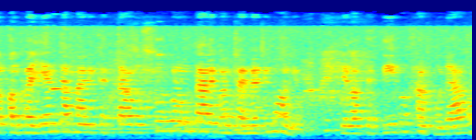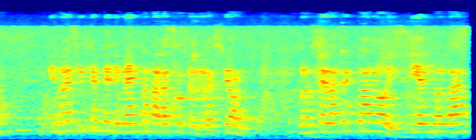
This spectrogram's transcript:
los contrayentes han manifestado su voluntad de contra el matrimonio, que los testigos han jurado que no existe impedimento para su celebración. Proceda efectuarlo hoy, siendo la...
